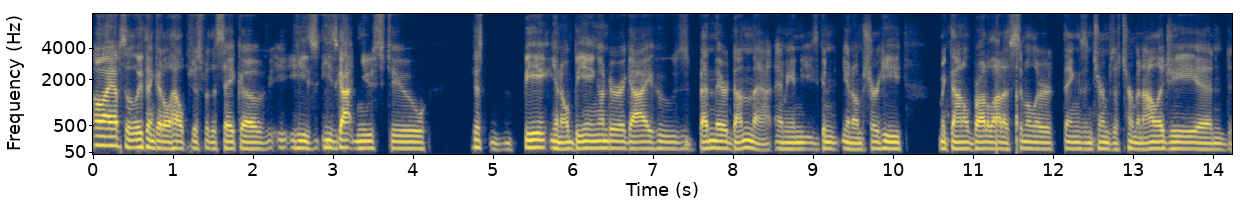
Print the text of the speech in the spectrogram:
Oh, I absolutely think it'll help just for the sake of he's he's gotten used to just being you know being under a guy who's been there done that i mean he's gonna you know i'm sure he Macdonald brought a lot of similar things in terms of terminology and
